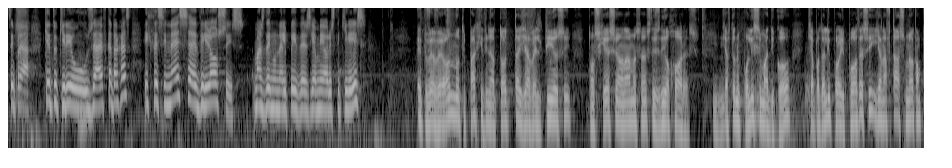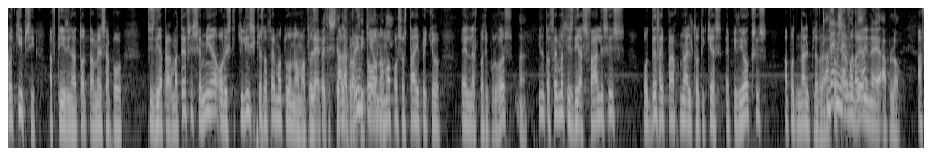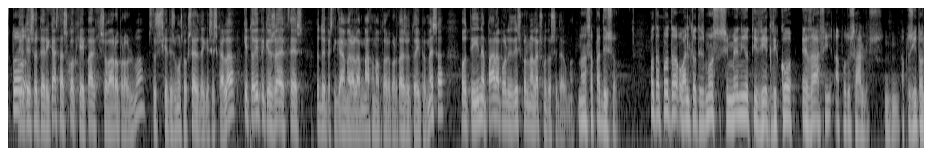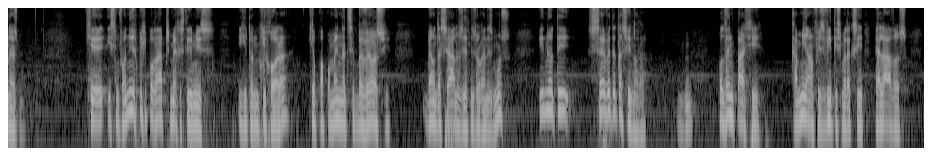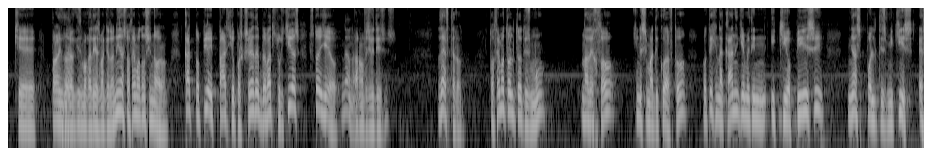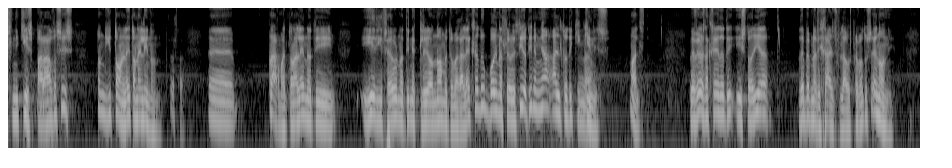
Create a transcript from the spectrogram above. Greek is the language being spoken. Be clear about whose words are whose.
Speaker 1: Τσίπρα και του κυρίου Ζάεφ. Καταρχάς, οι χθεσινές δηλώσεις μας δίνουν ελπίδες για μια οριστική λύση;
Speaker 2: Επιβεβαιώνουν ότι υπάρχει δυνατότητα για βελτίωση των σχέσεων ανάμεσα στις δύο χώρες. Και αυτό είναι πολύ σημαντικό και αποτελεί προϋπόθεση για να φτάσουμε όταν προκύψει αυτή η δυνατότητα μέσα από τις διαπραγματεύσεις σε μια οριστική λύση και στο θέμα του ονόματος.
Speaker 3: Βλέπετε
Speaker 2: Αλλά πριν το όνομα, όπως σωστά είπε και ο Έλληνας Πρωθυπουργός, ναι. Είναι το θέμα της διασφάλισης ότι δεν θα υπάρχουν αλυτρωτικές επιδιώξεις από την άλλη πλευρά.
Speaker 3: Αυτό ξέρουμε ότι δεν είναι απλό. Αυτό... Διότι εσωτερικά στα Σκόπια υπάρχει σοβαρό πρόβλημα. Στους συσχετισμούς το ξέρετε κι εσείς καλά. Και το είπε και ο Ζάεφ χθες, δεν το είπε στην κάμερα, αλλά μάθαμε από το ρεπορτάζ ότι το είπε μέσα, ότι είναι πάρα πολύ δύσκολο να αλλάξουμε το Σύνταγμα.
Speaker 2: Να σας απαντήσω. Πρώτα-πρώτα, ο αλυτοτισμό σημαίνει ότι διεκδικώ εδάφη από τους άλλους, mm -hmm. από τους γειτονές μου. Και οι συμφωνίες που έχει υπογράψει μέχρι στιγμής η γειτονική χώρα και που απομένει να τις επιβεβαιώσει μπαίνοντας σε άλλους διεθνείς οργανισμούς, είναι ότι σέβεται τα σύνορα. Mm Δεν υπάρχει καμία αμφισβήτηση μεταξύ Ελλάδος και πρώην Ιουγκοσλαβική Δημοκρατίας Μακεδονίας στο θέμα των συνόρων. Κάτι το οποίο υπάρχει, όπως ξέρετε, την πλευρά της Τουρκίας στο Αιγαίο. Ναι, ναι. Υπάρχουν αμφισβητήσεις. Δεύτερον, το θέμα του λιτρωτισμού να δεχθώ, και είναι σημαντικό αυτό, ότι έχει να κάνει και με την οικειοποίηση μιας πολιτισμικής εθνικής παράδοσης των γητών, λέει, των Ελλήνων.
Speaker 3: Σωστά.
Speaker 2: Ε, πράγματι, το να λένε ότι οι ίδιοι θεωρούν ότι είναι κληρονόμοι του Μεγαλέξανδρου, μπορεί να θεωρηθεί ότι είναι μια αλυτρωτική ναι. κίνηση. Μάλιστα. Βεβαίως να ξέρετε ότι η ιστορία δεν πρέπει να διχάζει τους λαούς, πρέπει να τους ενώνει.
